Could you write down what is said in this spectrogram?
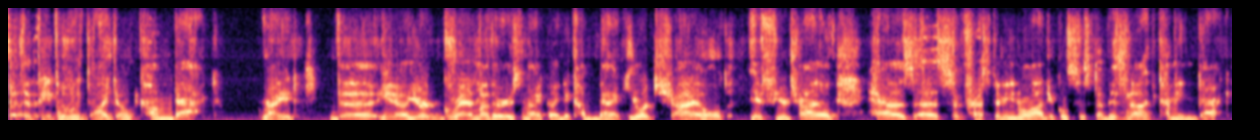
But the people who die don't come back, right? The you know your grandmother is not going to come back. Your child, if your child has a suppressed immunological system, is not coming back.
